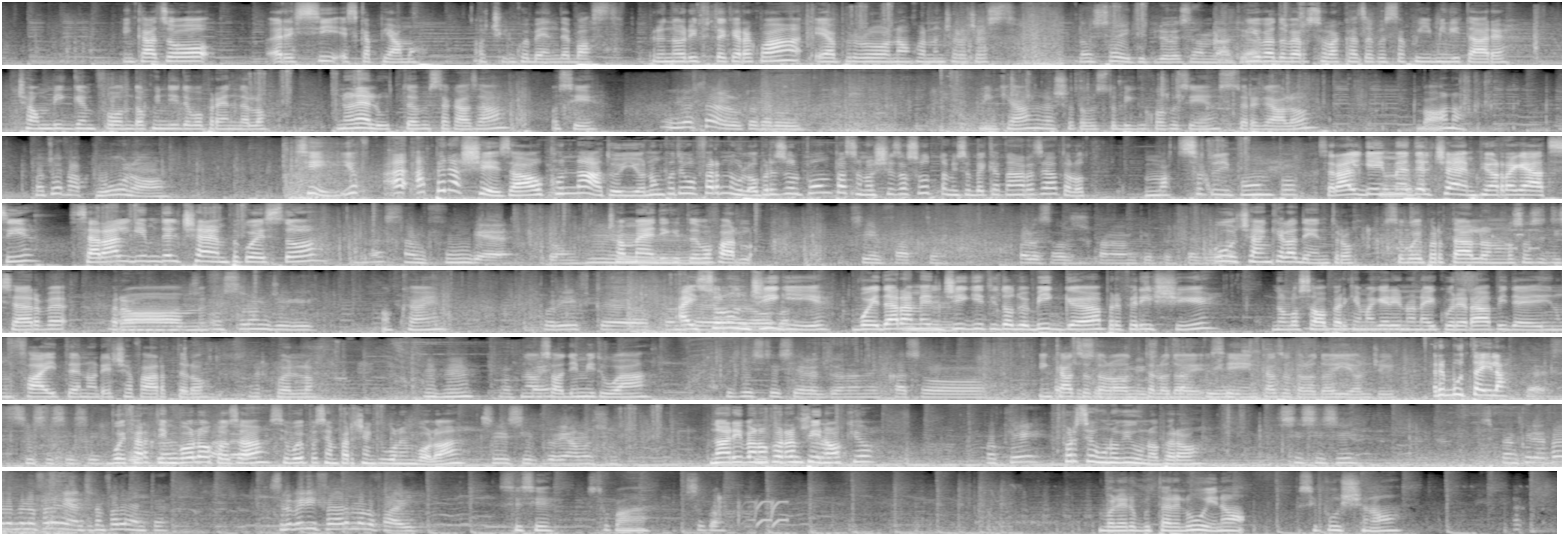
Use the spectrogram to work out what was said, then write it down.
In caso ressi e scappiamo. Ho 5 bende, basta. Prendo un rift che era qua e apro... No, qua non c'è la cesta. Non so i tipi dove sono andati. Io eh. vado verso la casa questa qui militare. C'è un big in fondo, quindi devo prenderlo. Non è loot questa casa? O sì? In realtà l'ha lottata lui. Minchia, ho lasciato questo big qua così, questo regalo. Buono. Ma tu hai fatto uno? Sì, io appena scesa ho connato io, non potevo far nulla. Ho preso il pompa, sono scesa sotto, mi sono beccata una rasata, l'ho ammazzato di pompo. Sarà il game del champion, ragazzi? Sarà il game del champ questo? Questo è un funghetto. C'ho Mm. medic, devo farlo. Sì, infatti. Quello stavo cercando anche per te. Uh, c'è anche là dentro. Se vuoi portarlo, non lo so se ti serve. Però. No, ho solo un gigi. Ok. Con rift Hai solo un. Giggy? Vuoi dare a me il Mhm. Giggy e ti do due big? Preferisci? Non lo so, perché magari non hai cure rapide in un fight e non riesci a fartelo. Per quello. Mhm, ok. Non lo so, dimmi tu, eh. Sì, sì, hai ragione. Nel caso. In caso te lo, te lo do io. Sì, 15. in caso te lo do io il Giggy. Rebuttali là. Eh, sì, sì, sì, sì. Vuoi E farti in volo cosa? Se vuoi possiamo farci anche quello in volo, eh. Sì, sì, proviamoci. No, arrivano con rampino, occhio. Ok? Forse 1v1 però. Sì, sì, sì. Tranquilla, fare, non fare niente, non fare niente. Se lo vedi fermo lo fai. Sì, sì, sto qua. eh. Questo qua. Vuole rebuttare lui? No. Si push, no?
